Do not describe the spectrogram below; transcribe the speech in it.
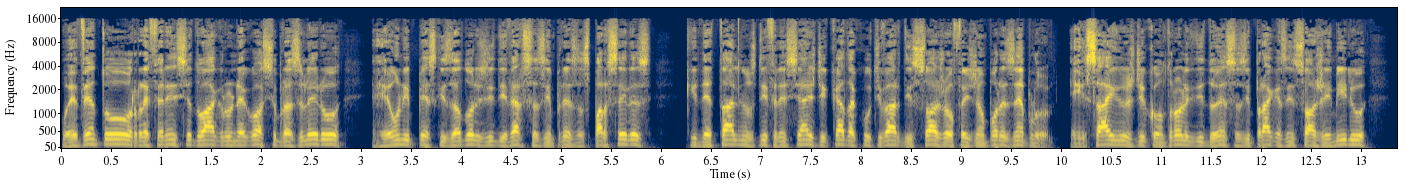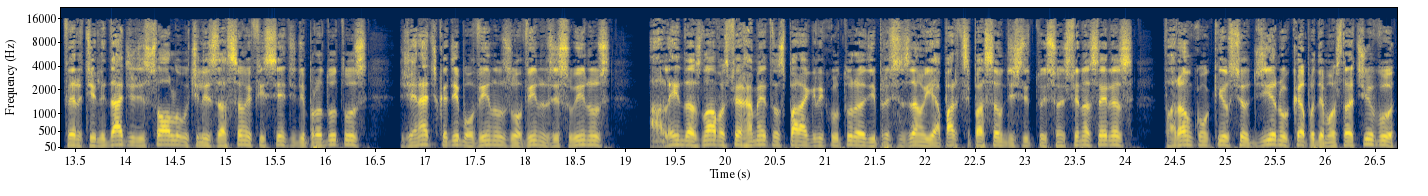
O evento Referência do Agronegócio Brasileiro reúne pesquisadores de diversas empresas parceiras que detalhem os diferenciais de cada cultivar de soja ou feijão, por exemplo. Ensaios de controle de doenças e pragas em soja e milho, fertilidade de solo, utilização eficiente de produtos, genética de bovinos, ovinos e suínos, além das novas ferramentas para a agricultura de precisão e a participação de instituições financeiras, farão com que o seu dia no campo demonstrativo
